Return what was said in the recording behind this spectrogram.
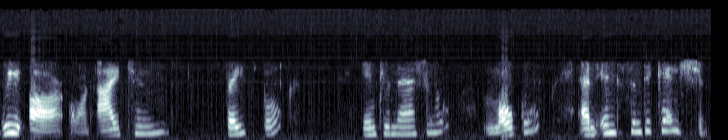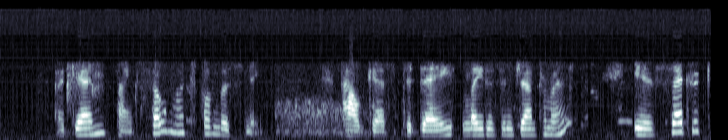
We are on iTunes, Facebook, international, local, and in syndication. Again, thanks so much for listening. Our guest today, ladies and gentlemen, is Cedric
